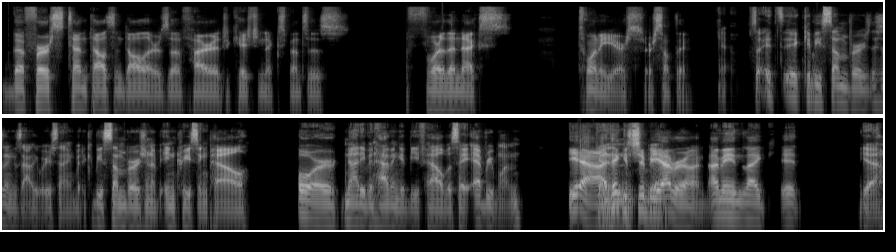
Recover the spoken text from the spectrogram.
the first $10,000 of higher education expenses for the next 20 years or something? yeah so it's it could be some version this isn't exactly what you're saying but it could be some version of increasing pell or not even having a beef pell but say everyone Yeah, I think it should be yeah. everyone. I mean, like it yeah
